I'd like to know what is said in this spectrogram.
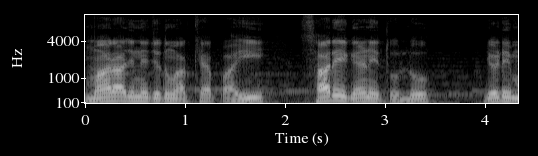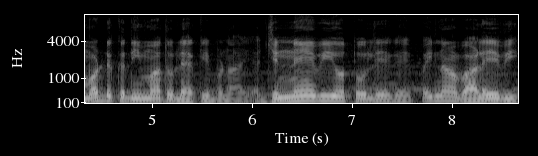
ਮਹਾਰਾਜ ਨੇ ਜਦੋਂ ਆਖਿਆ, ਭਾਈ ਸਾਰੇ ਗਹਿਣੇ ਤੋਲੋ, ਜਿਹੜੇ ਮੁੱਢ ਕਦੀਮਾ ਤੋਂ ਲੈ ਕੇ ਬਣਾਏ ਆ। ਜਿੰਨੇ ਵੀ ਉਹ ਤੋਲੇ ਗਏ, ਪਹਿਲਾਂ ਵਾਲੇ ਵੀ,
